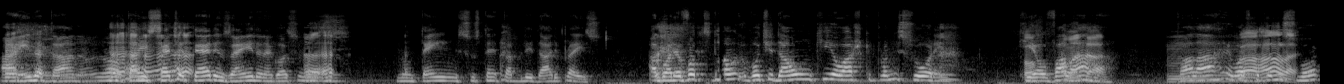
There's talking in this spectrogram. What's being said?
Ainda tá, não, não, tá em 7 Ethereums ainda, o negócio não, não tem sustentabilidade para isso. Agora eu vou, te dar, um- vou te dar um que eu acho que promissor, hein? Que Ó, é o Valarra. Valarra, eu acho que é promissor.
